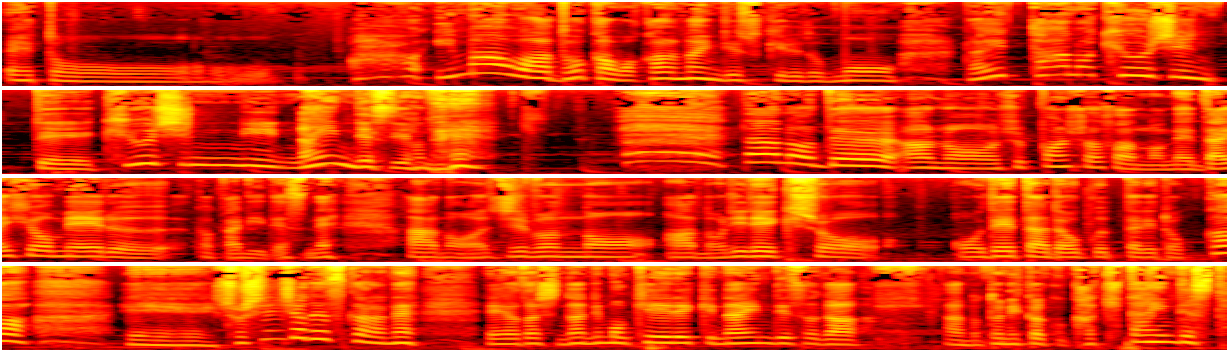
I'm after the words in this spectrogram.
えっ、とあ今はどうかわからないんですけれどもライターの求人って求人にないんですよね。なのであの出版社さんのね代表メールとかにですねあの自分のあの履歴書をデータで送ったりとか、えー、初心者ですからね、えー、私何も経歴ないんですがあのとにかく書きたいんですと。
